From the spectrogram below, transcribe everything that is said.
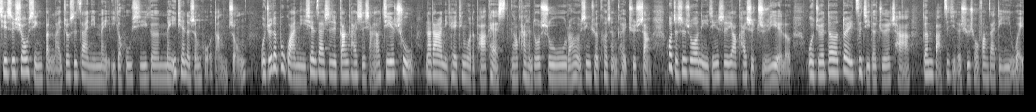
其实修行本来就是在你每一个呼吸跟每一天的生活当中。我觉得不管你现在是刚开始想要接触，那当然你可以听我的 podcast，然后看很多书，然后有兴趣的课程可以去上，或者是说你已经是要开始职业了。我觉得对自己的觉察跟把自己的需求放在第一位，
